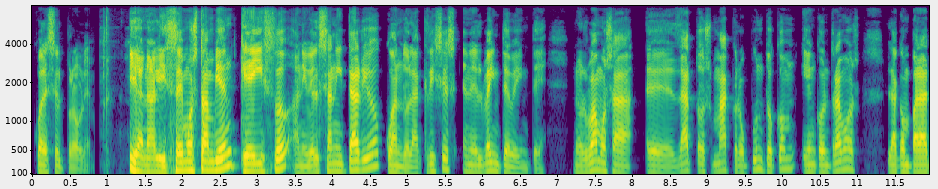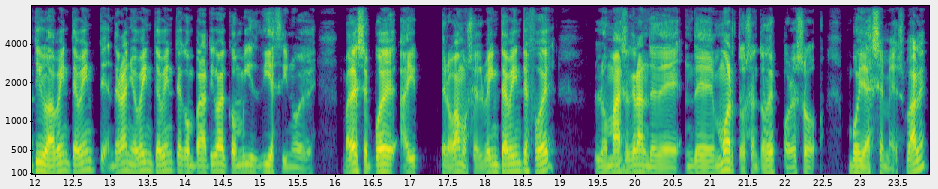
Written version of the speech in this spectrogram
cuál es el problema. Y analicemos también qué hizo a nivel sanitario cuando la crisis en el 2020. Nos vamos a eh, datosmacro.com y encontramos la comparativa 2020 del año 2020 comparativa de COVID-19. ¿Vale? Se puede ahí, pero vamos, el 2020 fue lo más grande de, de muertos, entonces por eso voy a ese mes, ¿vale?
